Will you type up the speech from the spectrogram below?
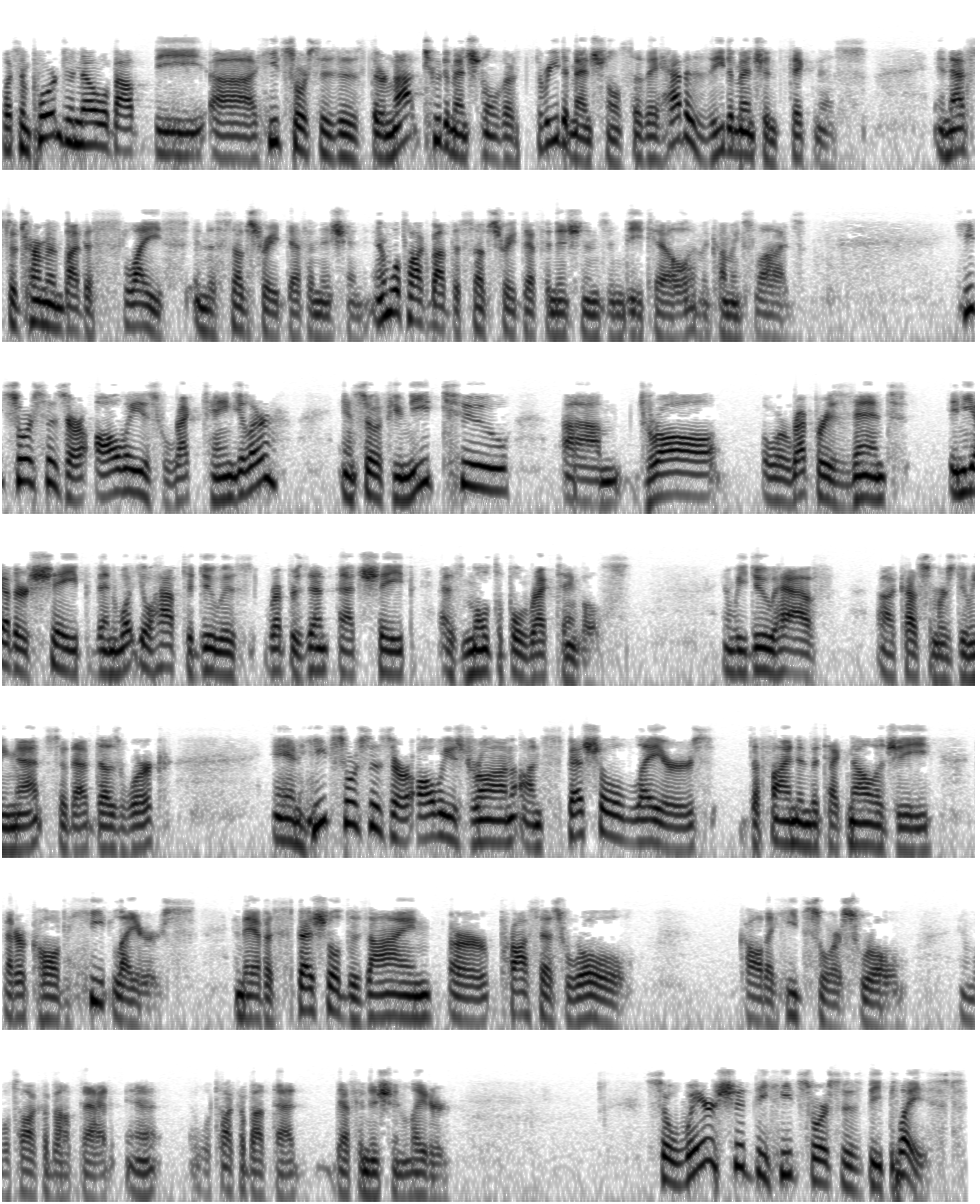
What's important to know about the uh, heat sources is they're not two-dimensional, they're three-dimensional, so they have a z-dimension thickness. And that's determined by the slice in the substrate definition. And we'll talk about the substrate definitions in detail in the coming slides. Heat sources are always rectangular, and so if you need to um, draw or represent any other shape, then what you'll have to do is represent that shape as multiple rectangles. And we do have uh, customers doing that, so that does work. And heat sources are always drawn on special layers defined in the technology that are called heat layers. And they have a special design or process role called a heat source role. And we'll talk about that. Uh, we'll talk about that definition later. So where should the heat sources be placed?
